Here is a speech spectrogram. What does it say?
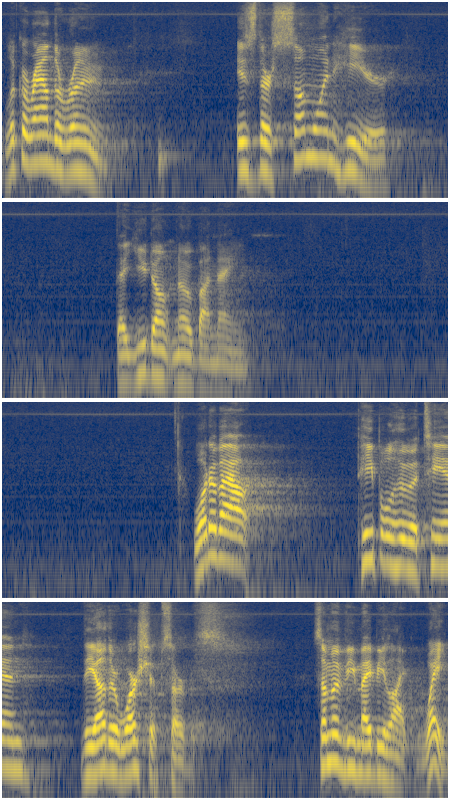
Look around the room. Is there someone here that you don't know by name? What about people who attend the other worship service? Some of you may be like, wait,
